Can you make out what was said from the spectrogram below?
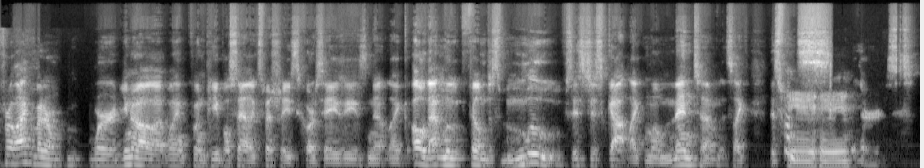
for lack of a better word you know like when people say like especially scorsese's no, like oh that mo- film just moves. It's just got like momentum. It's like this one Mhm. slithers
